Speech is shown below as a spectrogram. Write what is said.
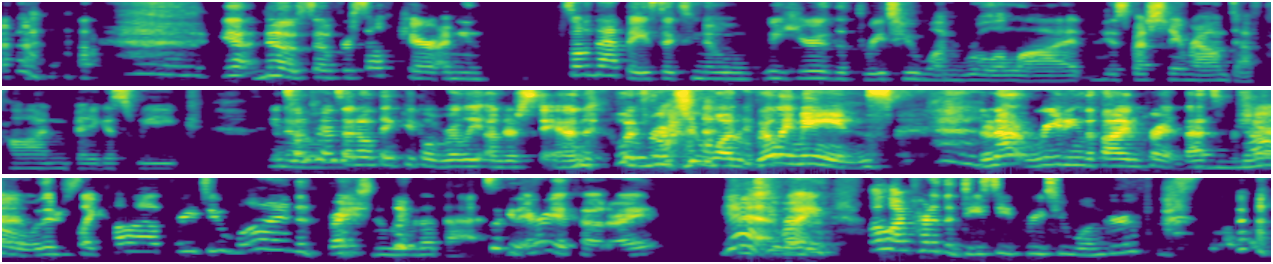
yeah, no. So for self care, I mean, some of that basics. You know, we hear the three, two, one rule a lot, especially around DEF CON, Vegas week. You And know, sometimes I don't think people really understand what 321 really means. They're not reading the fine print, that's for no, sure. they're just like, ah, three, two, one, Right. and leave it at that. It's like an area code, right? Yeah, right. Oh, I'm part of the DC three, two, one group.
